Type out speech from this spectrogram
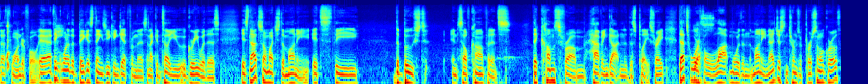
that's wonderful. Yeah, I think one of the biggest things you can get from this, and I can tell you agree with this, is not so much the money; it's the the boost in self confidence that comes from having gotten to this place, right? That's worth yes. a lot more than the money, not just in terms of personal growth,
